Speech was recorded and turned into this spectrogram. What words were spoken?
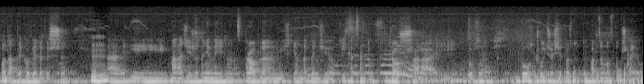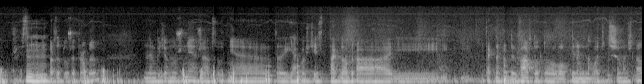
podatek o wiele wyższy. Mhm. E, I ma nadzieję, że to nie będzie dla nas problem, jeśli ona będzie o kilka centów droższa i w ogóle było czuć, że się po prostu tym bardzo mocno przejął, że jest mhm. bardzo duży problem. Powiedziałbym, że nie, że absolutnie jakość jest tak dobra i, i tak naprawdę warto to pielęgnować i trzymać to.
